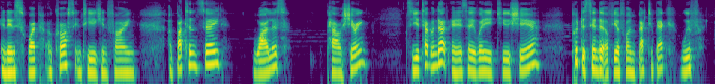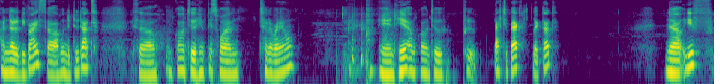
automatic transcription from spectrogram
and then swipe across until you can find a button said wireless power sharing so you tap on that and it's ready to share. Put the center of your phone back to back with another device. So I'm going to do that. So I'm going to have this one turn around. And here I'm going to put it back to back like that. Now if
